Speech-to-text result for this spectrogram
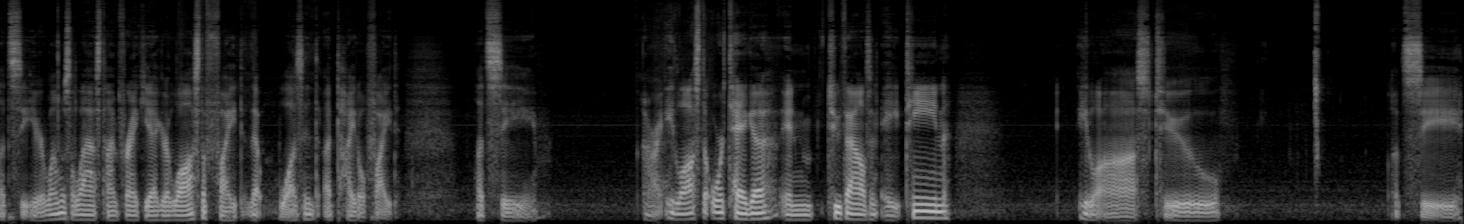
Let's see here. When was the last time Frankie Edgar lost a fight that wasn't a title fight? Let's see. All right, he lost to Ortega in 2018. He lost to let's see.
